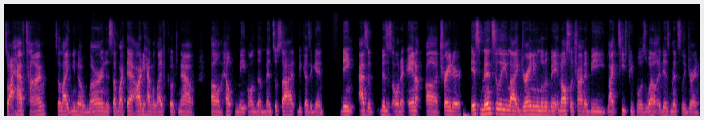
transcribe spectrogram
so I have time to like you know learn and stuff like that. I already have a life coach now, um, helping me on the mental side because again, being as a business owner and a trader, it's mentally like draining a little bit, and also trying to be like teach people as well. It is mentally draining.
